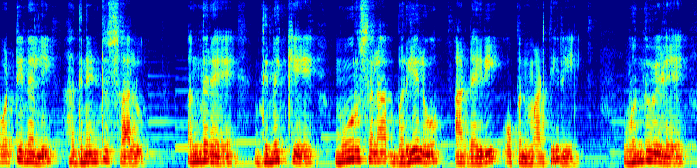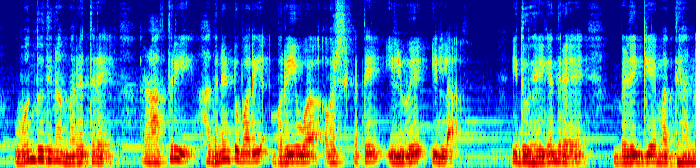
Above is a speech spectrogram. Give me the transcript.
ಒಟ್ಟಿನಲ್ಲಿ ಹದಿನೆಂಟು ಸಾಲು. ಅಂದರೆ ದಿನಕ್ಕೆ ಮೂರು ಸಲ ಬರೆಯಲು ಆ ಡೈರಿ ಓಪನ್ ಮಾಡ್ತೀರಿ. ಒಂದು ವೇಳೆ ಒಂದು ದಿನ ಮರೆತರೆ ರಾತ್ರಿ ಹದಿನೆಂಟು ಬಾರಿ ಬರೆಯುವ ಅವಶ್ಯಕತೆ ಇಲ್ಲವೇ ಇಲ್ಲ. ಇದು ಹೇಗೆಂದರೆ ಬೆಳಿಗ್ಗೆ ಮಧ್ಯಾಹ್ನ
